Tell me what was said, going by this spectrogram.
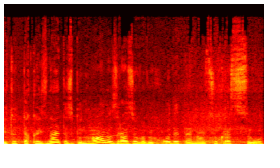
І тут такий, знаєте, з бунгало зразу ви виходите на цю красу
